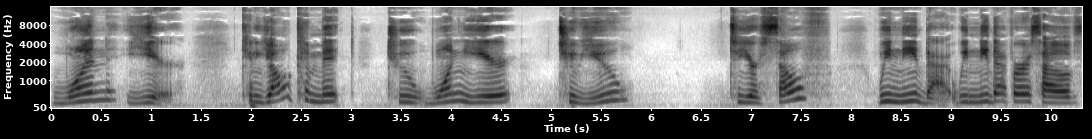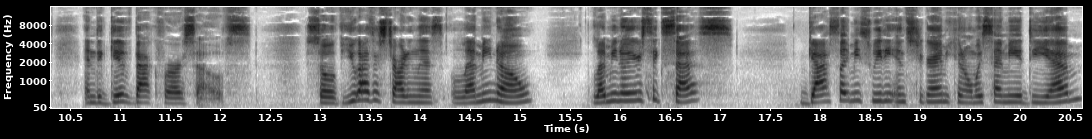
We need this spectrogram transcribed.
1 year. Can y'all commit to 1 year to you? To yourself? We need that. We need that for ourselves and to give back for ourselves. So if you guys are starting this, let me know. Let me know your success. Gaslight Me Sweetie Instagram. You can always send me a DM.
